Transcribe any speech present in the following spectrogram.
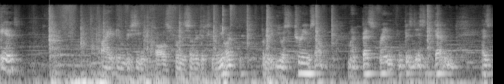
And I am receiving calls from the Southern District of New York, from the U.S. Attorney himself. My best friend in business, Devon, has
